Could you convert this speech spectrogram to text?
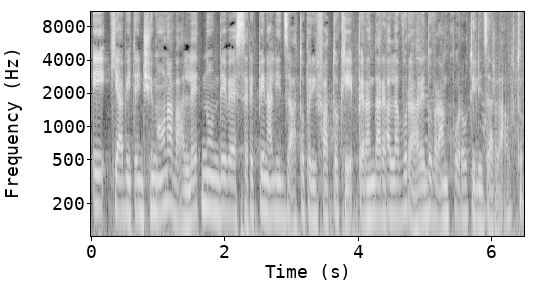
e chi abita in cima a una valle non deve essere penalizzato per il fatto che per andare a lavorare dovrà ancora utilizzare l'auto.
